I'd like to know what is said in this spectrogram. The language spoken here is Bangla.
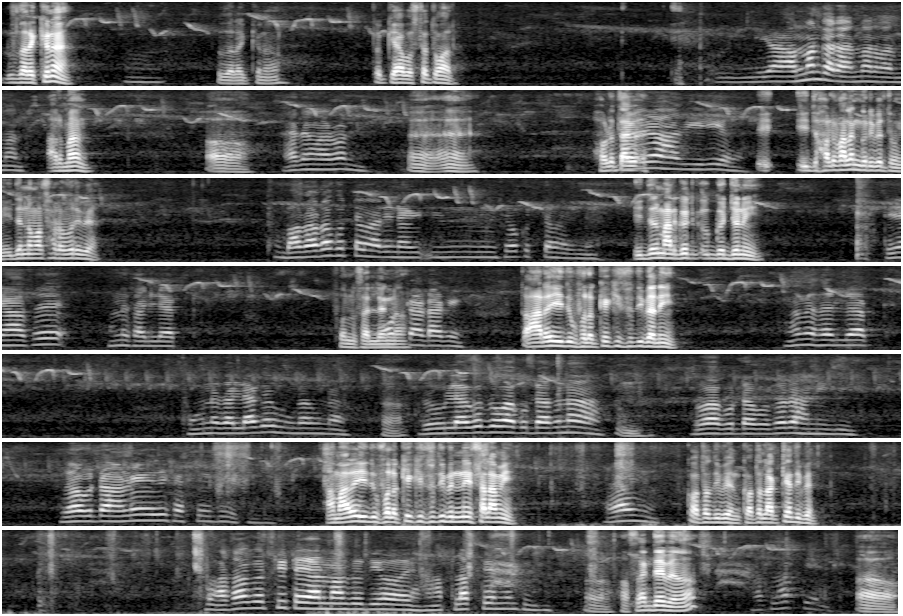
রোজা রাখছো না? রোজা রাখছো না। তো কি অবস্থা তোমার? আনমান কারা? আনমান আনমান আরমান? ও। আদম আনমান হ্যাঁ হ্যাঁ। হলে তাই ঈদ হলে পালন করিবে তুমি ঈদের নামাজ হলে করিবে বাজারও করতে পারি না সব করতে পারি না। ঈদের মার্কেট গজ্জনি টিয়া আছে মানে চার লাখ। ফোন চালিলাম না। তো আরে ঈদ উপলক্ষে কিছু দিবানি চার লাখ ফোনে চার লাখের শুনা শুনা। রৌলাগো জোয়া কুটা আছে না। হুম। জোয়া কুটা বছরে হানিছি জোয়া কুটা আনে শেষ করে দিয়েছিল আমার ঈদ উপলক্ষে কিছু দিবেন নি সালামি কত দিবেন? কত লাখ টাকা দিবেন? আশা করছি টায়ার মান যদি হয় হাত লাখ ও, পাঁচ লাখ দেবে না? ও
